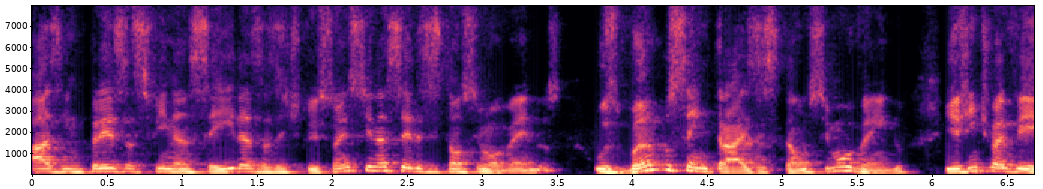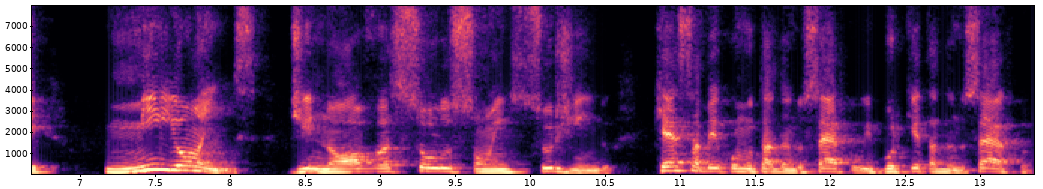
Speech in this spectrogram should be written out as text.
as empresas financeiras, as instituições financeiras estão se movendo, os bancos centrais estão se movendo, e a gente vai ver milhões de novas soluções surgindo. Quer saber como está dando certo e por que está dando certo?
